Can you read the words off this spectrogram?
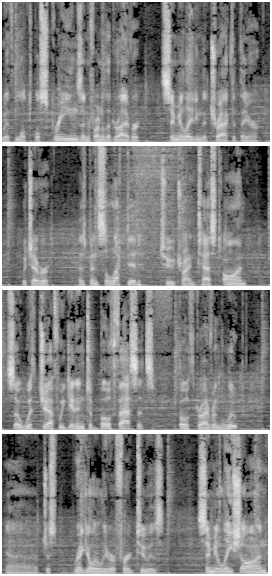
with multiple screens in front of the driver, simulating the track that they are, whichever has been selected to try and test on. So, with Jeff, we get into both facets, both driver in the loop, uh, just regularly referred to as simulation,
